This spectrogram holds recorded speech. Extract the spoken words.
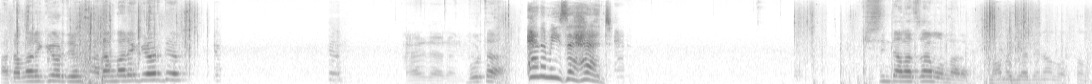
Adamları gördüm. Adamları gördüm. Nerede adam? Burada. Enemies ahead! İkisini de alacağım onları. Mama gel beni al basalım.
